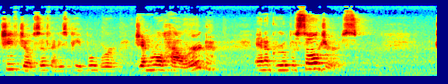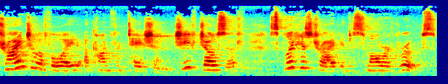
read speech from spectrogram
Chief Joseph and his people were General Howard and a group of soldiers. Trying to avoid a confrontation, Chief Joseph split his tribe into smaller groups.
